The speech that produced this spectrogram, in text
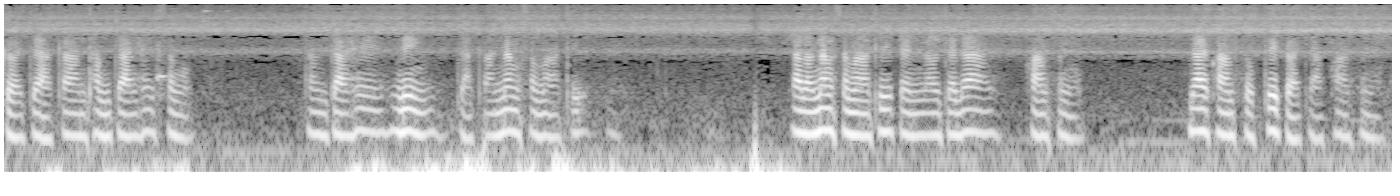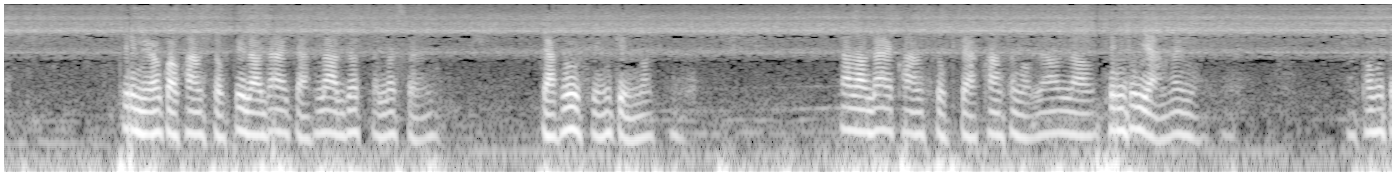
เกิดจากการทำใจให้สงบทำใจให้นิ่งจากการนั่งสมาธิ ถ้าเรานั่งสมาธิเป็นเราจะได้ความสงบ ได้ความสุขที่เกิดจากความสงบ ที่เหนือกว่าความสุขที่เราได้จากลาบยศสรรเสริญ จากรูปเสียงกลิ่นรสถ้าเราได้ความสุขจากความสงบแล้วเราทิ้งทุกอย่างได้หมด พระพุทธ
